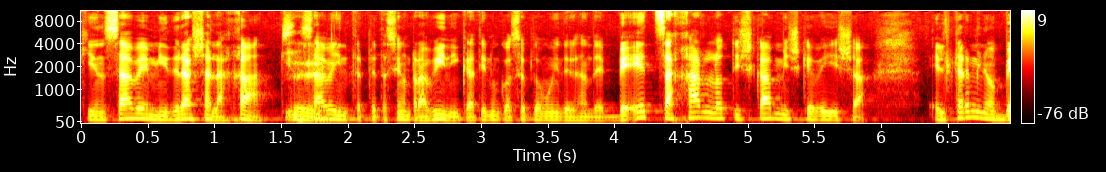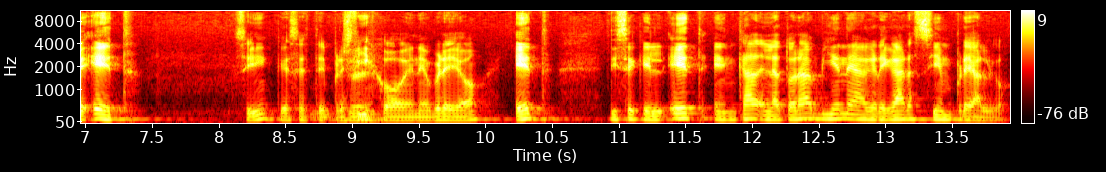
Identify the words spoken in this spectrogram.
quien sabe Midrash Alajá, quien Sí. sabe interpretación rabínica, tiene un concepto muy interesante. Be'et Zahar lo tishkab mishkeve isha. El término Be'et, ¿sí? que es este prefijo en hebreo, et, dice que el et en, cada, en la Torah viene a agregar siempre algo.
